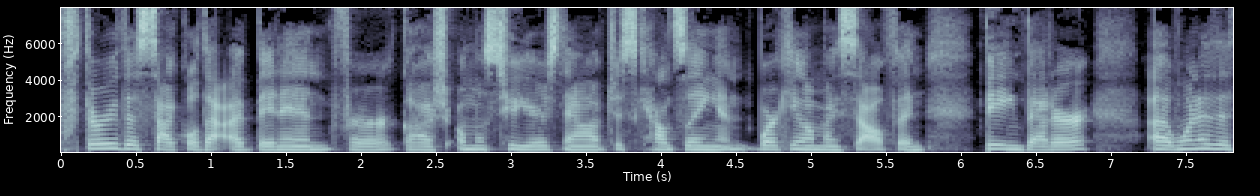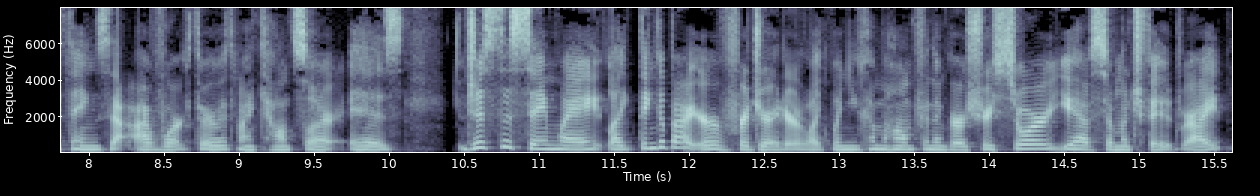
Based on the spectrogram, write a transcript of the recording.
through the cycle that I've been in for, gosh, almost two years now of just counseling and working on myself and being better. Uh, one of the things that I've worked through with my counselor is just the same way, like, think about your refrigerator. Like, when you come home from the grocery store, you have so much food, right?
